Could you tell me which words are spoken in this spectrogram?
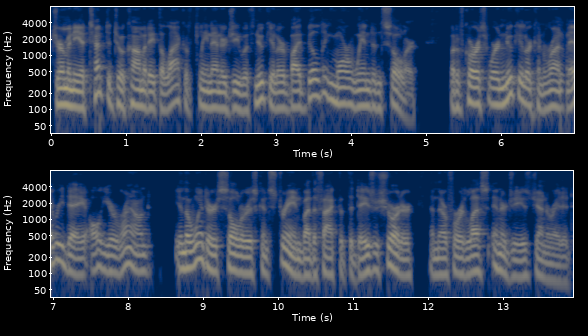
Germany attempted to accommodate the lack of clean energy with nuclear by building more wind and solar. But of course, where nuclear can run every day all year round, in the winter, solar is constrained by the fact that the days are shorter and therefore less energy is generated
